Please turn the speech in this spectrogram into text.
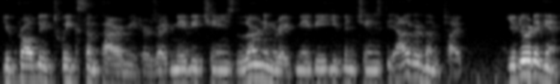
you probably tweak some parameters, right? Maybe change the learning rate, maybe even change the algorithm type. You do it again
